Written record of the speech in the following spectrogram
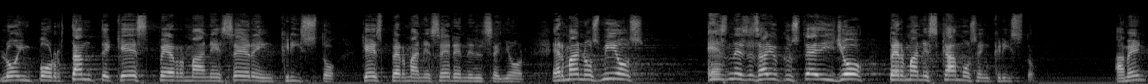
lo importante que es permanecer en Cristo, que es permanecer en el Señor. Hermanos míos, es necesario que usted y yo permanezcamos en Cristo. Amén.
